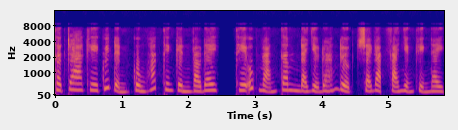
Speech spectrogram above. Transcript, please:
Thật ra khi quyết định cùng Hoác Thiên Kình vào đây, thì Úc Noãn Tâm đã dự đoán được sẽ gặp phải những chuyện này.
